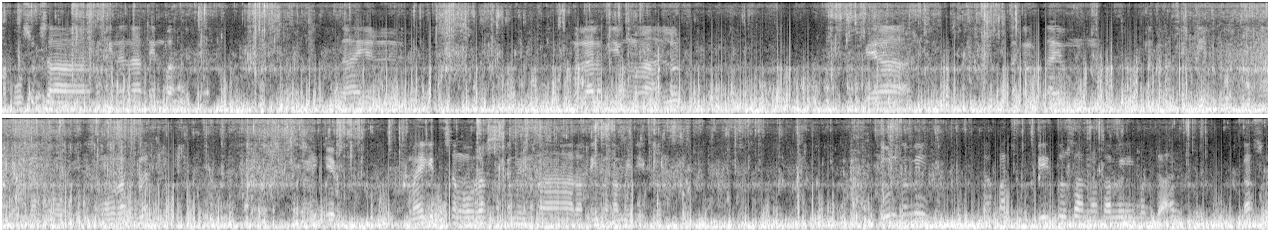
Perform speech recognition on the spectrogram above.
pakusog sa makina natin ba? Dahil malalaki yung mga alon. Kaya tagal tayong nakarating dito. Nakakita ko isang oras Mahigit. mahigit isang oras kami nakarating na kami dito doon kami dapat dito sana kami magdaan. Kaso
